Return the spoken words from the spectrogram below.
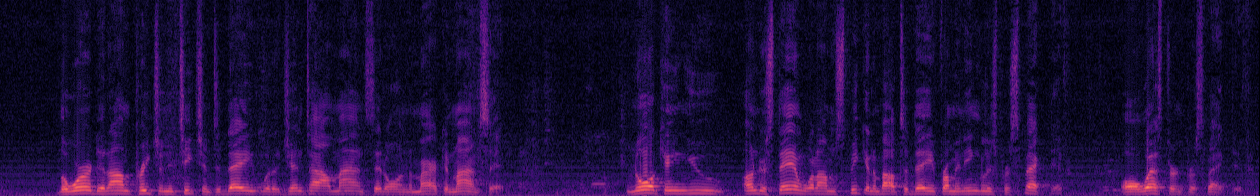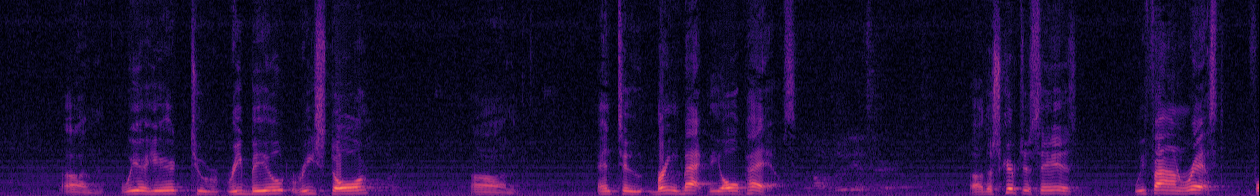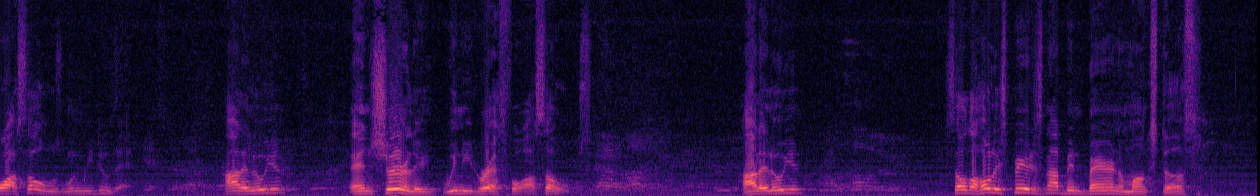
the word that I'm preaching and teaching today with a Gentile mindset or an American mindset. Nor can you understand what I'm speaking about today from an English perspective or Western perspective. Um, we are here to rebuild, restore, um, and to bring back the old paths. Uh, the scripture says we find rest for our souls when we do that. Hallelujah. And surely we need rest for our souls. Hallelujah. So the Holy Spirit has not been barren amongst us,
